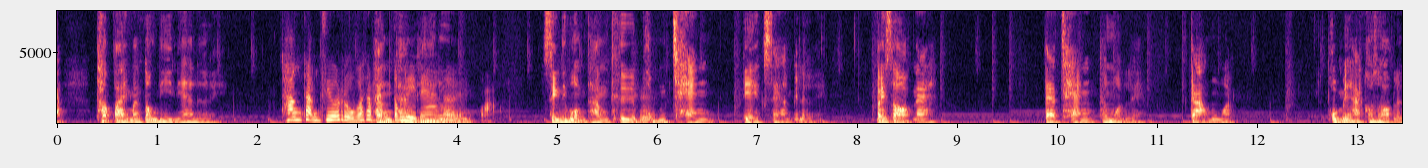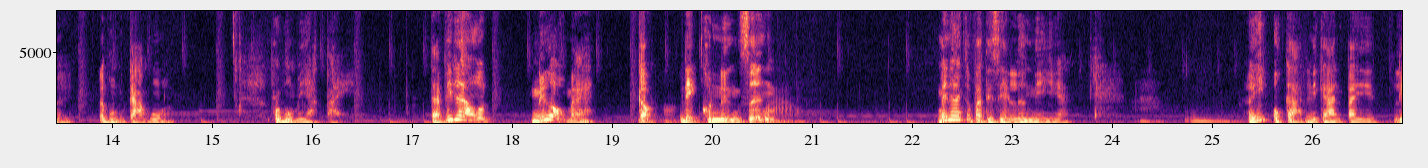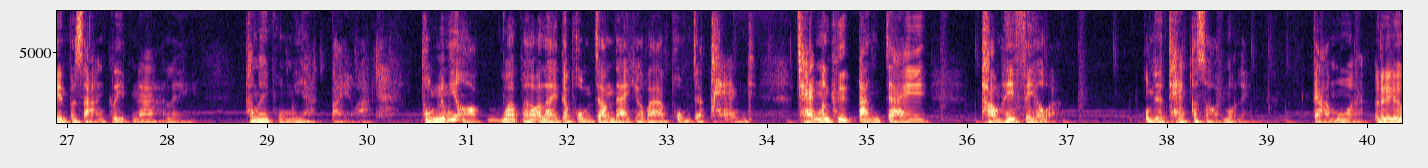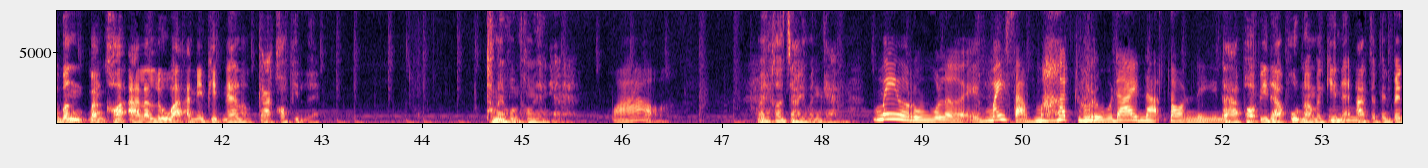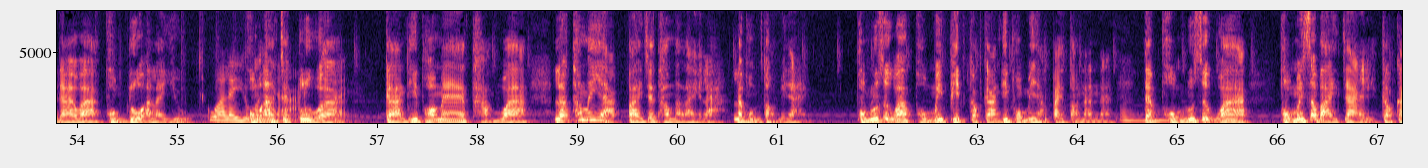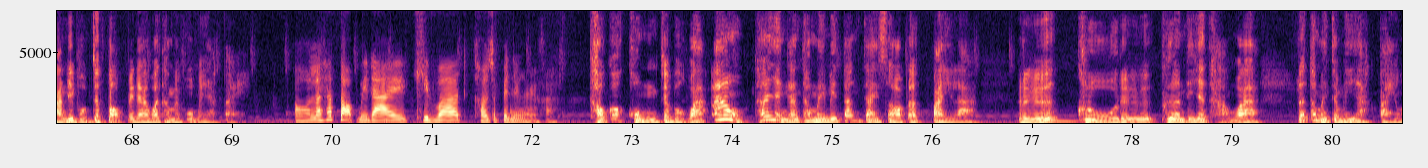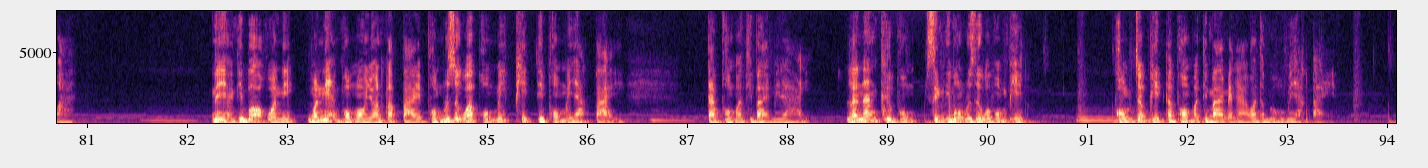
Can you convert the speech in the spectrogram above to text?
ถ้าไปมันต้องดีแน่เลย ทั้งทั้งที่รู้ว่าทำไมมันต้องดีแน่เลยทั้งๆที่รู้สิ่งที่ผมทำคือคือผมแทง the exam ไปเลย ไปสอบนะ แต่แทงทั้งหมดเลย กามั่ว ผมไม่อ่านข้อสอบเลย แล้วผมกามั่วเพราะผมไม่อยากไป แต่พี่เรานึกออกไหมกับเด็กคนหนึ่งซึ่งว้าวไม่น่าจะปฏิเสธเรื่องนี้อะอืมเฮ้ยโอกาสในการไปเรียนภาษาอังกฤษนะอะไรอย่างเงี้ยทำไมผมไม่อยากไปวะผมนึกไม่ออกว่าเพราะอะไร แต่ผมจำได้แค่ว่า ผมจะแทงแทงมันคือตั้งใจทำให้เฟลอะ ผมจะแทงข้อสอบให้หมดเลย กามั่วหรือบางบางข้ออ่านแล้วรู้ว่าอันนี้ผิดแน่เรากาข้อผิดเลยทำไมผมทำอย่างนี้นนะว้าว ไม่เข้าใจเหมือนกัน ไม่รู้เลยไม่สามารถรู้ได้ณตอนนี้แต่นะพอพี่ดาพูดมาเมื่อกี้เนี่ยอืมอาจจะเป็นไปได้ว่า ผมกลัวอะไรอยู่ กลัวอะไรอยู่ ผมบงอาจจะย่งกลัวใช่การที่พ่อแม่ถามว่า แล้วถ้าไม่อยากไปจะทำอะไรล่ะ แล้วผมตอบไม่ได้ ผมรู้สึกว่าผมไม่ผิดกับการที่ผมไม่อยากไปตอนนั้นนะอืมแต่ผมรู้สึกว่าผมไม่สบายใจกับการที่ผมจะตอบไม่ได้ว่าทำไมผมไม่อยากไป อ๋อแล้วถ้าตอบไม่ได้คิดว่าเขาจะเป็นยังไงคะเขาก็คงจะบอกว่าอ้าวถ้าอย่างนั้นทำไมไม่ตั้งใจสอบแล้วไปล่ะ หรือครูหรือเพื่อนที่จะถามว่า แล้วทำไมจะไม่อยากไปวะในอย่างที่บอกวันนี้ วันเนี้ยผมมองย้อนกลับไป ผมรู้สึกว่าผมไม่ผิดที่ผมไม่อยากไป แต่ผมอธิบายไม่ได้ และนั่นคือผมสิ่งที่ผมรู้สึกว่าผมผิดอืผมจะผิดถ้าผมอธิบายไม่ได้ว่าทำไมผมไม่อยากไป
